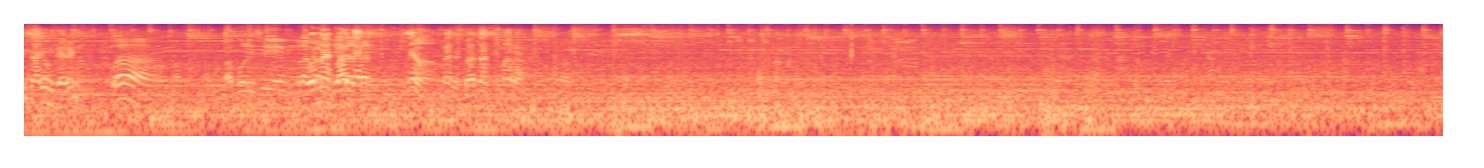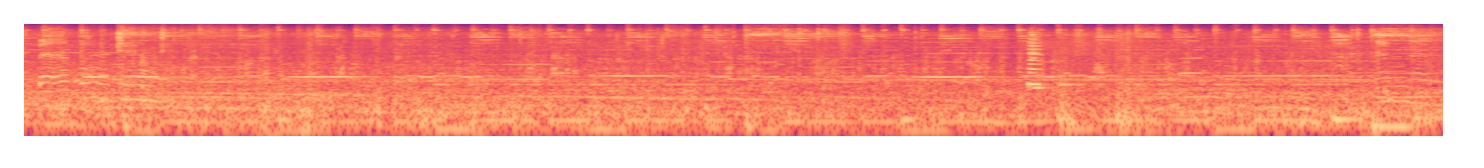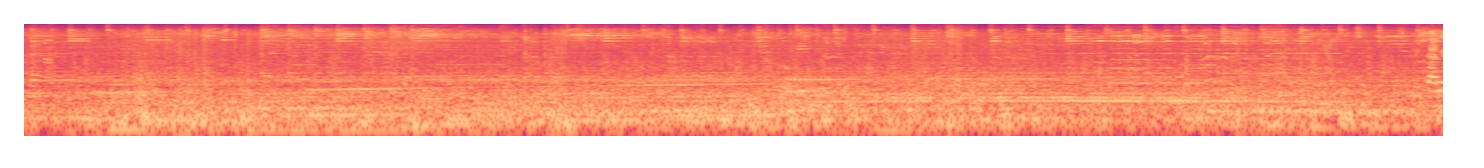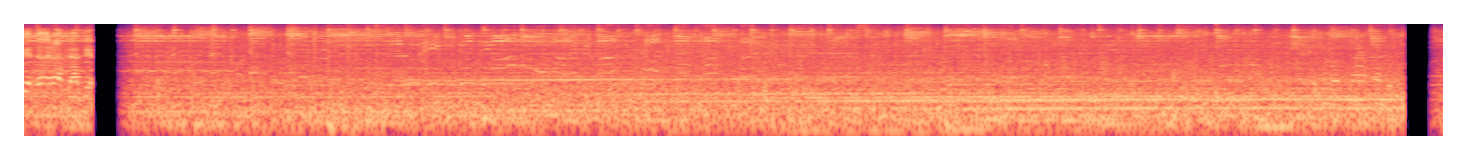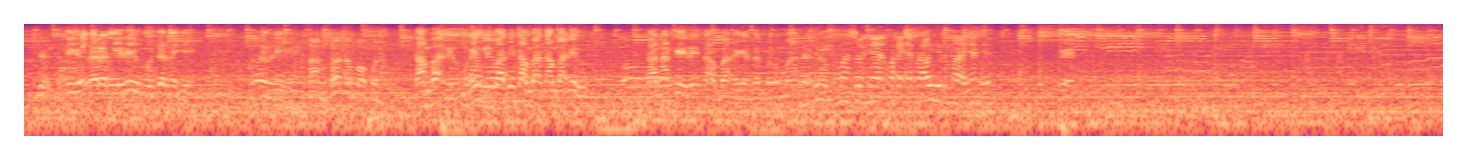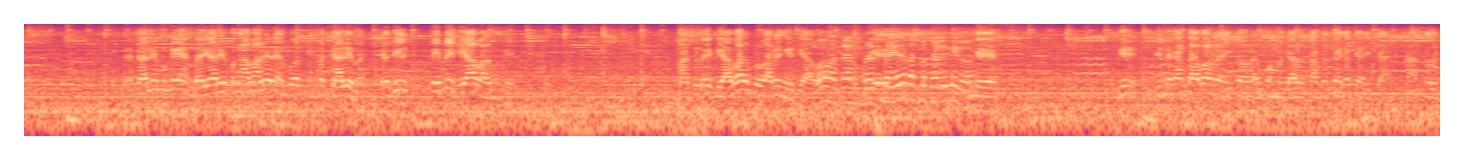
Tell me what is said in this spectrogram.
sayung dereng Wah, Pak Polisi melakukan tindakan. ya batas Semarang Jadi daerah kiri muter nih Ki. muter nih Ki. Tambah apa apa? tambak nih mungkin lewati tambak-tambak nih Oh. kanan kiri tambak ya dan perumahan ya, Berarti tambak. masuknya pakainya perahu ya lumayan ya. Oke. Biasanya mungkin bayarin pengawalnya nek pun medali mas. Jadi PP di awal mungkin. Masuknya di awal, keluarnya nggih di Oh, awal. dan berarti Oke. bayarnya pas medal ini kok. Oke. jenengan tawa lek iso lek upama njaluk 150 ya isa 100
